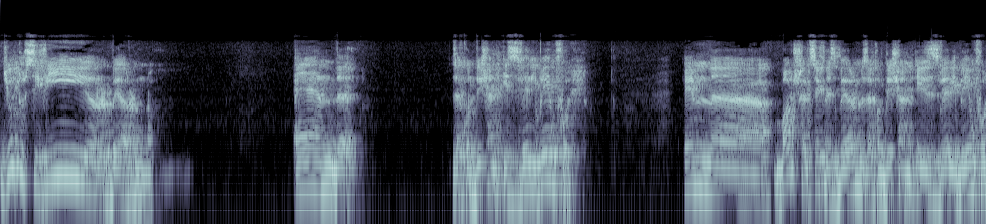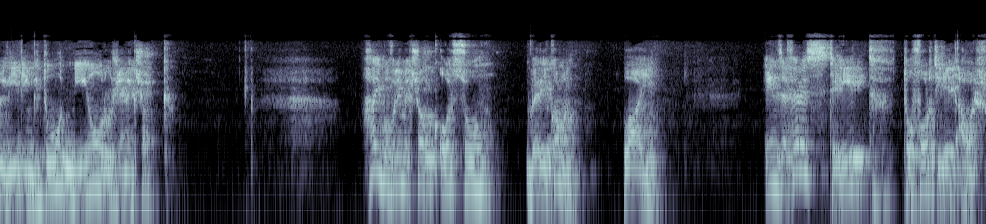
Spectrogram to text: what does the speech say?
Due to severe burn and the condition is very painful. In uh, partial thickness burn, the condition is very painful, leading to neurogenic shock. Hypovolemic shock also very common. Why? In the first 8 to 48 hours,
